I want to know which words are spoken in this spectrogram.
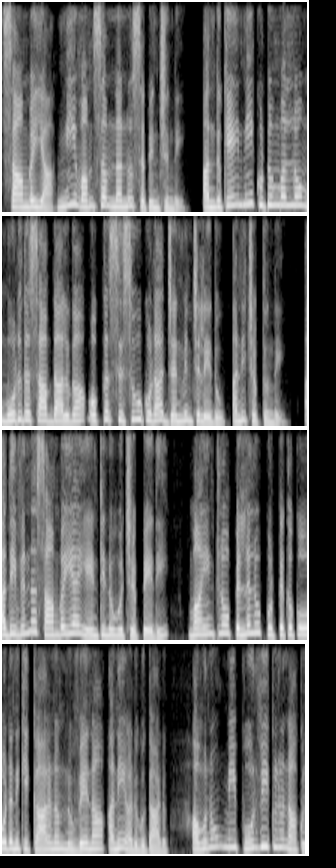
సాంబయ్య నీ వంశం నన్ను శపించింది. అందుకే నీ కుటుంబంలో మూడు దశాబ్దాలుగా ఒక్క శిశువు కూడా జన్మించలేదు అని చెప్తుంది. అది విన్న సాంబయ్య ఏంటి నువ్వు చెప్పేది? మా ఇంట్లో పిల్లలు పుట్టకపోవడానికి కారణం నువ్వేనా? అని అడుగుతాడు. అవును మీ పూర్వీకులు నాకు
